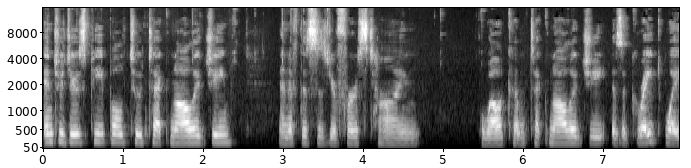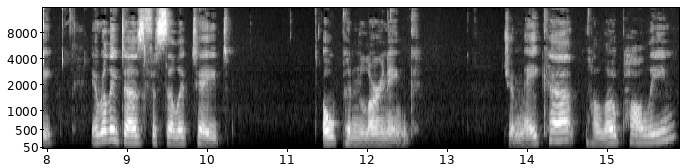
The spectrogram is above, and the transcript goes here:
introduce people to technology. And if this is your first time, welcome. Technology is a great way. It really does facilitate open learning. Jamaica, hello, Pauline.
